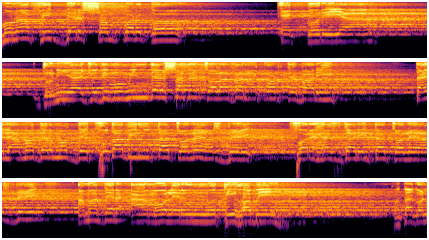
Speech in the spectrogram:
মুনাফিকদের সম্পর্ক ত্যাগ করিয়া দুনিয়ায় যদি মুমিনদের সাথে চলাফেরা করতে পারি, তাইলে আমাদের মধ্যে খোদা বিরুতা চলে আসবে, ফরহেজগারিতা চলে আসবে, আমাদের আমলের উন্নতি হবে। কথাগণ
